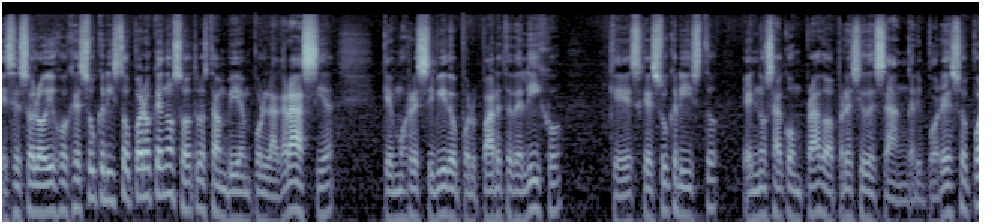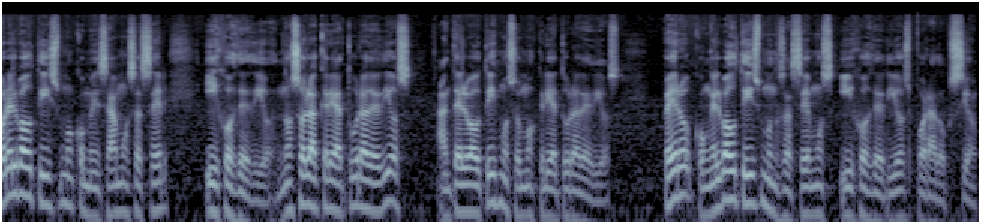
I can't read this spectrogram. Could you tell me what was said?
Ese solo Hijo es Jesucristo, pero que nosotros también, por la gracia, que hemos recibido por parte del Hijo, que es Jesucristo, Él nos ha comprado a precio de sangre. Y por eso, por el bautismo, comenzamos a ser hijos de Dios. No solo criatura de Dios, ante el bautismo somos criatura de Dios, pero con el bautismo nos hacemos hijos de Dios por adopción.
